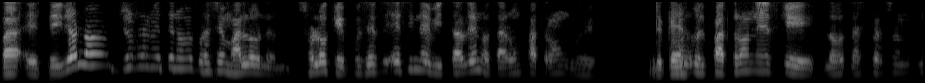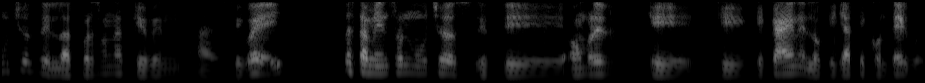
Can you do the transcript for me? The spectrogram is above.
Va, este, yo no, yo realmente no me parece malo, solo que pues es, es inevitable notar un patrón, güey. ¿De qué? El, el patrón es que lo- las personas, muchos de las personas que ven a ese güey, pues también son muchos, este, hombres que, que, que caen en lo que ya te conté, güey.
